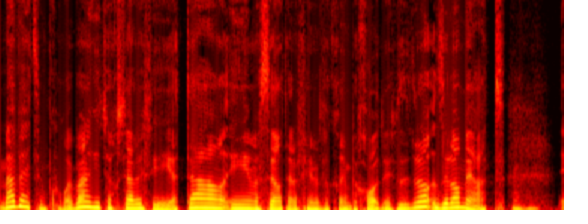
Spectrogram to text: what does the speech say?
מה בעצם קורה? בוא נגיד שעכשיו יש לי אתר עם עשרת אלפים מבקרים בחודש, זה לא, זה לא מעט. Mm-hmm.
